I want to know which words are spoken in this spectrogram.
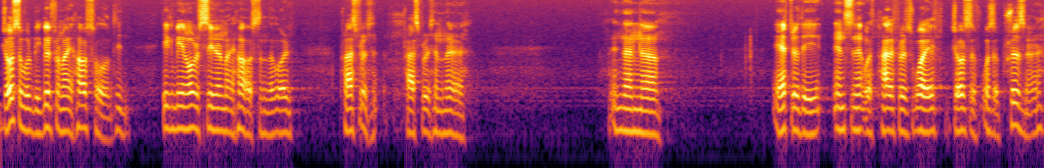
Joseph would be good for my household. He, he can be an overseer in my house. And the Lord prospered, prospered him there. And then uh, after the incident with Potiphar's wife, Joseph was a prisoner,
